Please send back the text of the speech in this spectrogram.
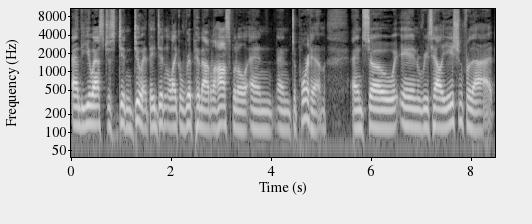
And the U.S. just didn't do it. They didn't like rip him out of the hospital and and deport him. And so, in retaliation for that,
